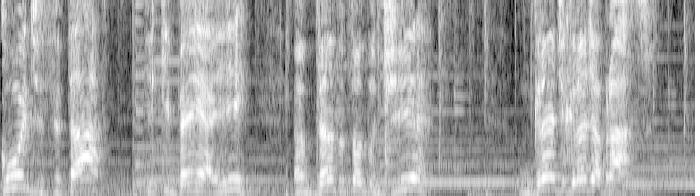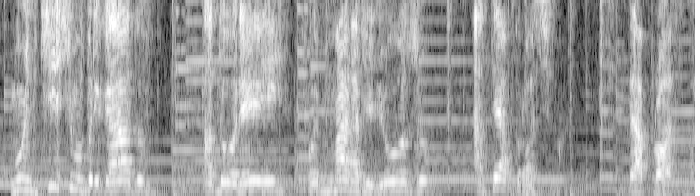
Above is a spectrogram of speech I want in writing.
Cuide-se, tá? Fique bem aí, andando todo dia. Um grande, grande abraço. Muitíssimo obrigado. Adorei, foi maravilhoso Até a próxima. Até a próxima.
